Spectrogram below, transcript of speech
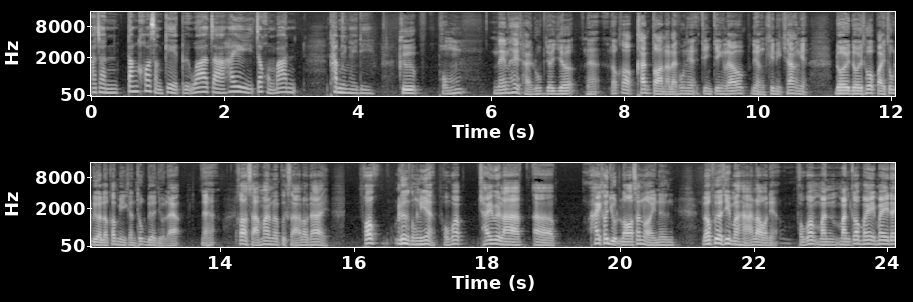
อาจารย์ตั้งข้อสังเกตหรือว่าจะให้เจ้าของบ้านทำยังไงดี คือผมเน้นให้ถ่ายรูปเยอะๆนะแล้วก็ขั้นตอนอะไรพวกนี้จริง ๆ แล้วอย่างคลินิกช่างเนี่ยโดยโดยทั่วไปทุกเดือนเราก็มีกันทุกเดือนอยู่แล้วนะฮะก็สามารถมาปรึกษาเราได้ เพราะเรื่องตรงนี้ผมว่า ใช้เวลาให้เขาหยุดรอสักหน่อยหนึ่งแล้วเพื่อที่มาหาเราเนี่ยผมว่ามันมันก็ไม่ไม่ได้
